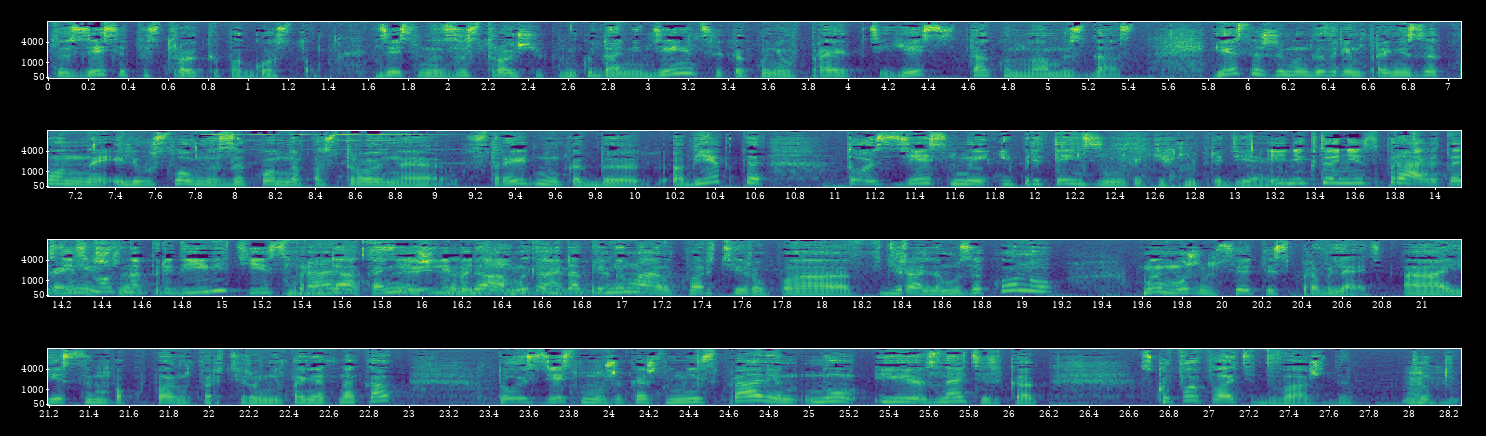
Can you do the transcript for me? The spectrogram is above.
то здесь это стройка по ГОСТу. Здесь у нас застройщик никуда не денется, как у него в проекте есть, так он вам и сдаст. Если же мы говорим про незаконные или условно законно построенные строительные, ну, как бы объекты, то здесь мы и претензий никаких не предъявим. И никто не исправит. А Конечно. здесь можно предъявить и исправить. Да, конечно, либо да. Мы когда принимаем квартиру по федеральному закону, мы можем все это исправлять. А если мы покупаем квартиру непонятно как, то здесь мы уже, конечно, не исправим. Ну и знаете как, скупой платит дважды. Тут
